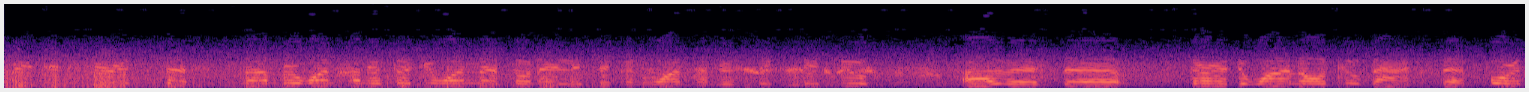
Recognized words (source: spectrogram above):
sprint is first, uh, number 131, Tonelli second, 162, Alves, uh, third, 102 back, the fourth,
